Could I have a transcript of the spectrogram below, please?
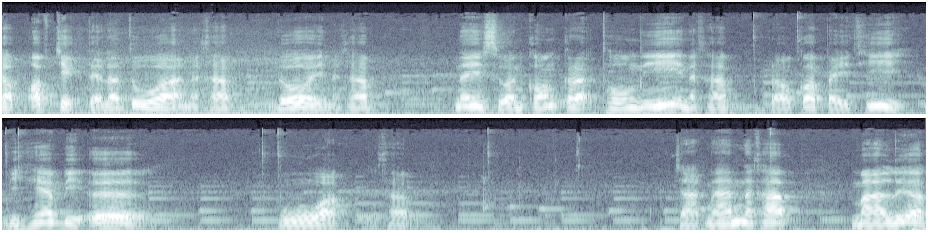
กับ object แต่ละตัวนะครับ โดยนะครับ ในส่วนของกระทงนี้นะครับ เราก็ไปที่ behavior บวกนะครับ จากนั้นนะครับมาเลือก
